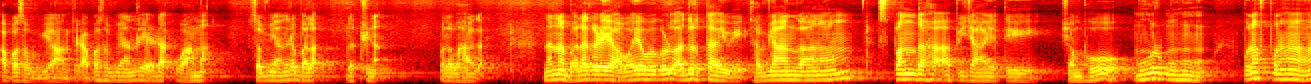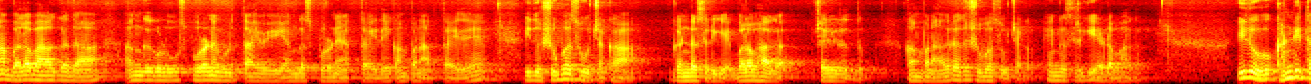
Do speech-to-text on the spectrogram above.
ಅಪಸವ್ಯ ಅಂತೇಳಿ ಅಪಸವ್ಯ ಅಂದರೆ ಎಡ, ವಾಮ. ಸವ್ಯ ಅಂದರೆ ಬಲ, ದಕ್ಷಿಣ, ಬಲಭಾಗ. ನನ್ನ ಬಲಗಡೆಯ ಅವಯವಗಳು ಅದುರ್ತಾ ಇವೆ. ಸವ್ಯಾಂಗಾನಾಂ ಸ್ಪಂದ ಅಪಿ ಜಾಯತೆ ಶಂಭೋ ಮುಹುರ್ಮುಹು ಪುನಃ ಪುನಃ ಬಲಭಾಗದ ಅಂಗಗಳು ಸ್ಫುರಣೆಗೊಳ್ಳುತ್ತಾ ಇವೆ ಅಂಗ ಸ್ಫುರಣೆ ಆಗ್ತಾ ಇದೆ ಕಂಪನ ಆಗ್ತಾ ಇದೆ ಇದು ಶುಭ ಸೂಚಕ ಗಂಡಸರಿಗೆ, ಬಲಭಾಗ ಶರೀರದ್ದು ಕಂಪನ ಆದರೆ ಅದು ಶುಭ ಸೂಚಕ, ಹೆಂಗಸರಿಗೆ ಎಡಭಾಗ ಇದು ಖಂಡಿತ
